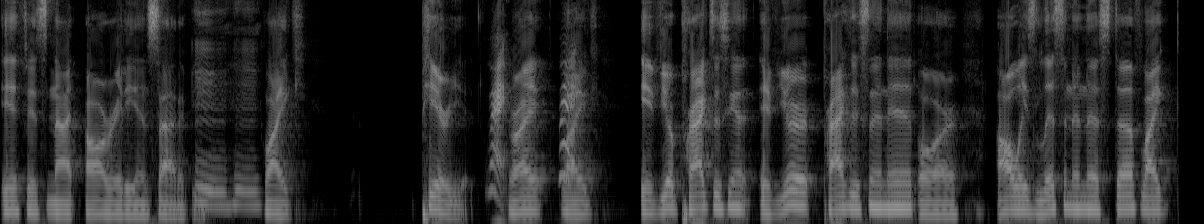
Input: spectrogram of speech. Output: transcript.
if it's not already inside of you. Mm-hmm. Like, period. Right. Right? Right. Like, if you're practicing, if you're practicing it or always listening to stuff like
